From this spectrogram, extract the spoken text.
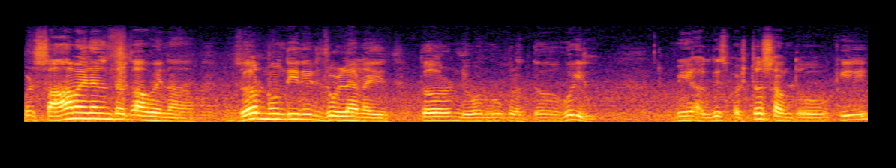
पण सहा महिन्यानंतर का होईना जर नोंदी नीट जुळल्या नाहीत तर निवडणूक रद्द होईल. मी अगदी स्पष्टच सांगतो की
